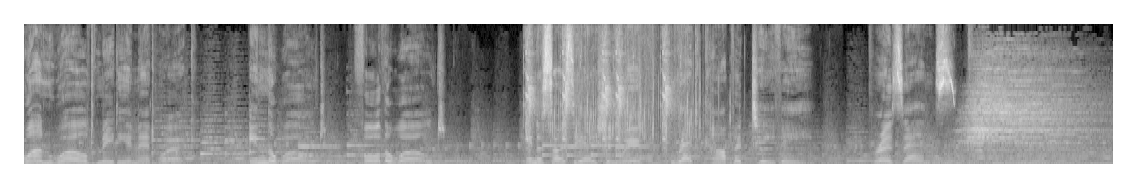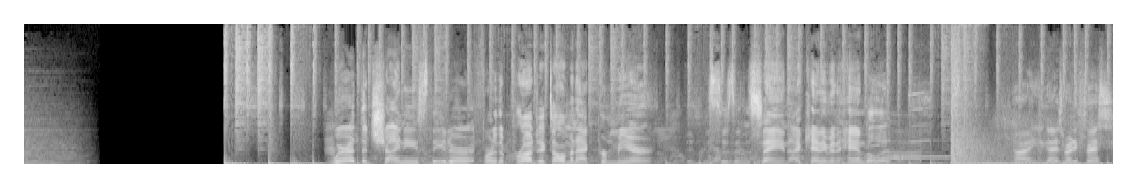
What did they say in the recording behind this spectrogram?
One World Media Network. In the world, for the world. In association with Red Carpet TV. Presents. We're at the Chinese Theater for the Project Almanac premiere. This is insane. I can't even handle it. All right, you guys ready for this?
